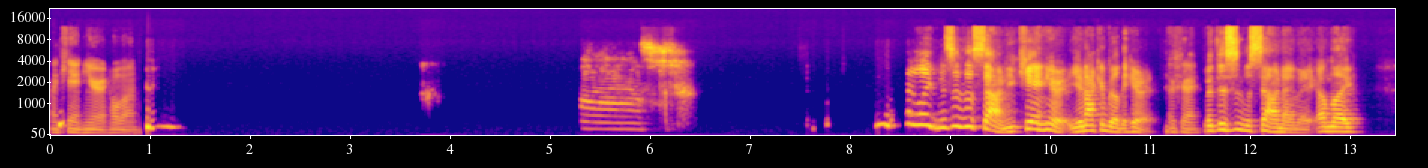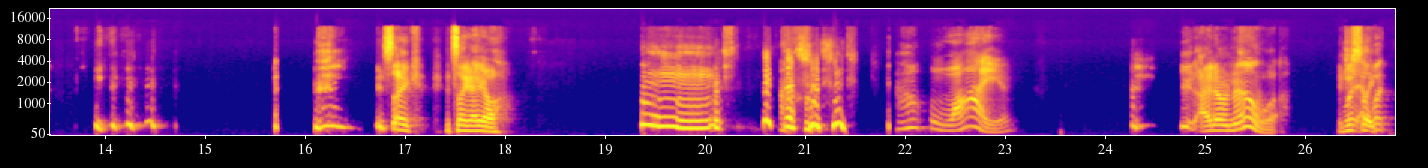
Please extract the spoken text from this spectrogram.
I can't hear it. Hold on. I'm like this is the sound. You can't hear it. You're not gonna be able to hear it. Okay. But this is the sound I make. I'm like, it's like, it's like I go, Why? dude, I don't know. I What, just like, what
